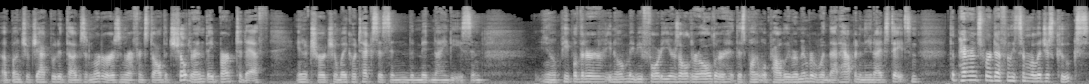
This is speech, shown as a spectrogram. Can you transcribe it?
a bunch of jackbooted thugs and murderers in reference to all the children they burnt to death in a church in Waco, Texas in the mid 90s. And, you know, people that are, you know, maybe 40 years old or older at this point will probably remember when that happened in the United States. And the parents were definitely some religious kooks.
